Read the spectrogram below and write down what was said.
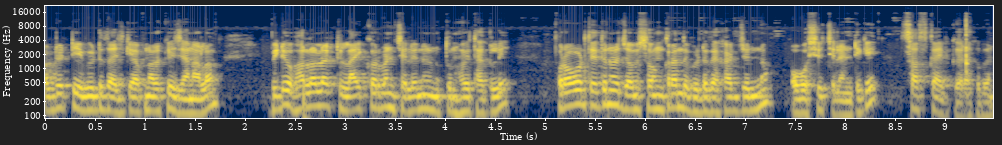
আপডেটটি এই ভিডিওতে আজকে আপনাদেরকে জানালাম। ভিডিও ভালো লাগলে একটি লাইক করবেন চ্যানেলে নতুন হয়ে থাকলে। পরবর্তী জমি সংক্রান্ত ভিডিও দেখার জন্য অবশ্যই চ্যানেলটিকে সাবস্ক্রাইব করে রাখবেন।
